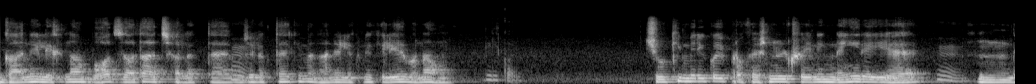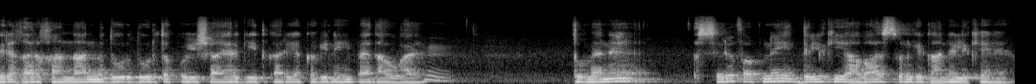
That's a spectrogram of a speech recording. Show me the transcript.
गाने लिखना बहुत ज़्यादा अच्छा लगता है। मुझे लगता है कि मैं गाने लिखने के लिए बना हूँ। बिल्कुल। चूँकि मेरी कोई प्रोफेशनल ट्रेनिंग नहीं रही है मेरे गैर ख़ानदान में दूर दूर तक कोई शायर गीतकार या कवि नहीं पैदा हुआ है। तो मैंने सिर्फ़ अपने दिल की आवाज़ सुन के गाने लिखे हैं।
